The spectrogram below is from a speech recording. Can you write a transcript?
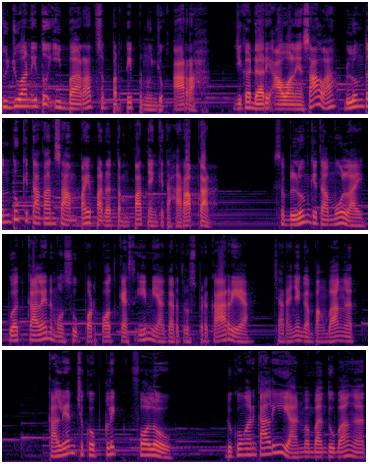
Tujuan itu ibarat seperti penunjuk arah jika dari awalnya salah, belum tentu kita akan sampai pada tempat yang kita harapkan. Sebelum kita mulai, buat kalian yang mau support podcast ini agar terus berkarya, caranya gampang banget. Kalian cukup klik follow. Dukungan kalian membantu banget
